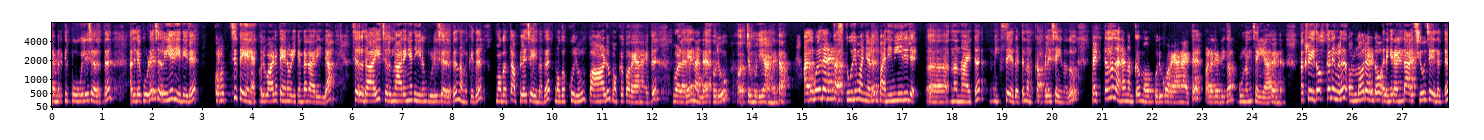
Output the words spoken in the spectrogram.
ചെമ്പരത്തി പൂവിൽ ചേർത്ത് അതിന്റെ കൂടെ ചെറിയ രീതിയിൽ കുറച്ച് തേന് ഒരുപാട് തേൻ ഒഴിക്കേണ്ട കാര്യമില്ല. ചെറുതായി ചെറുനാരങ്ങ നീരും കൂടി ചേർത്ത് നമുക്കിത് മുഖത്ത് അപ്ലൈ ചെയ്യുന്നത്. മുഖക്കുരുവും പാടും ഒക്കെ കുറയാനായിട്ട് വളരെ നല്ല ഒരു ഒറ്റമൂലിയാണ് കേട്ടോ അതുപോലെ തന്നെ കസ്തൂരി മഞ്ഞൾ പനിനീരിൽ ആ, നന്നായിട്ട് മിക്സ് ചെയ്തിട്ട് നമുക്ക് അപ്ലൈ ചെയ്യുന്നതും പെട്ടെന്ന് തന്നെ നമുക്ക് മുഖക്കുരു കുറയാനായിട്ട് വളരെയധികം ഗുണം ചെയ്യാറുണ്ട്. പക്ഷെ ഇതൊക്കെ നിങ്ങൾ ഒന്നോ രണ്ടോ അല്ലെങ്കിൽ രണ്ടാഴ്ചയോ ചെയ്തിട്ട്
